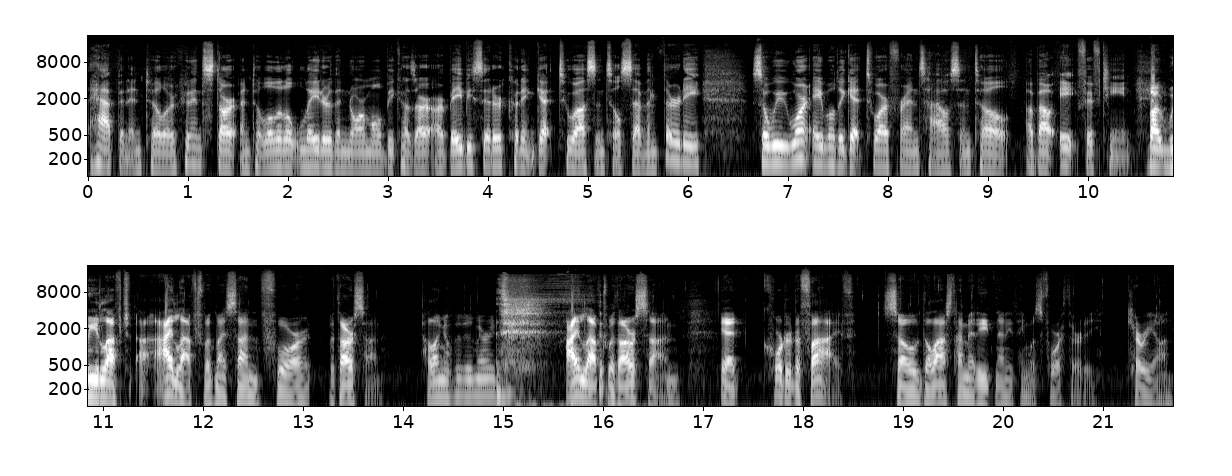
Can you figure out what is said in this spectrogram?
happen until or couldn't start until a little later than normal because our, our babysitter couldn't get to us until 7.30 so we weren't able to get to our friend's house until about 8.15 But we left. I left with my son for with our son. How long have we been married? I left with our son at quarter to five. So the last time I'd eaten anything was four thirty. Carry on.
